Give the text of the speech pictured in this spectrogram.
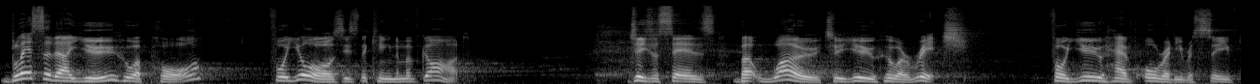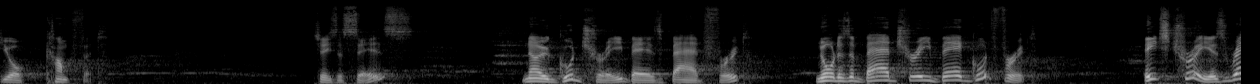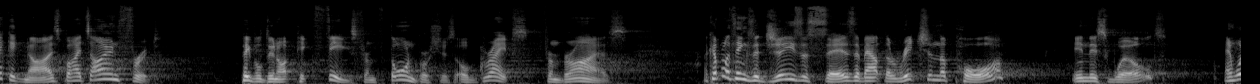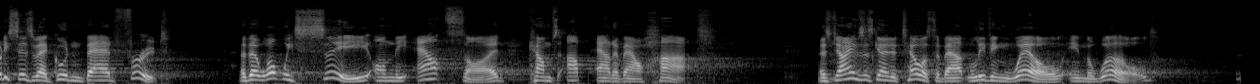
Blessed are you who are poor, for yours is the kingdom of God. Jesus says, But woe to you who are rich, for you have already received your comfort. Jesus says, No good tree bears bad fruit, nor does a bad tree bear good fruit. Each tree is recognized by its own fruit. People do not pick figs from thorn bushes or grapes from briars. A couple of things that Jesus says about the rich and the poor in this world, and what he says about good and bad fruit. That what we see on the outside comes up out of our heart. As James is going to tell us about living well in the world,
